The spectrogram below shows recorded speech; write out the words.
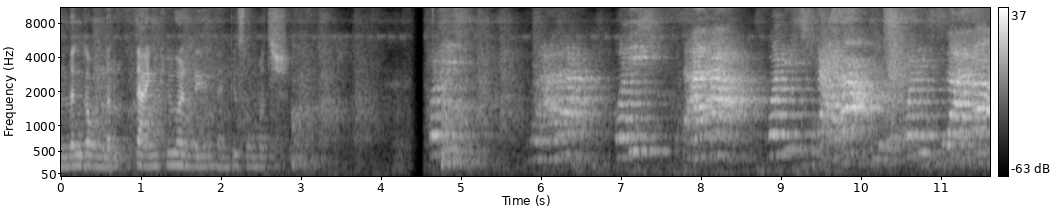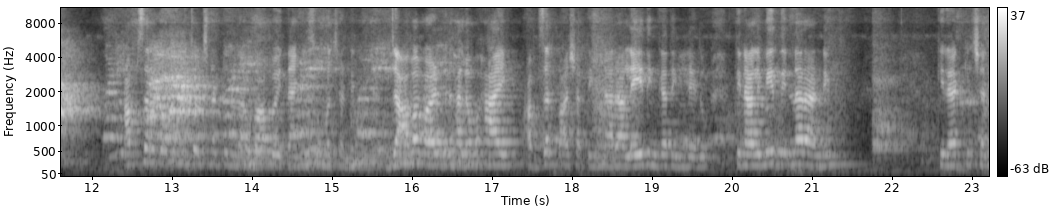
అందంగా ఉన్నారు. థ్యాంక్ యూ అండి thank you so much. Apsara కోపం నుంచి వచ్చినట్టుందా బాబోయ్ థ్యాంక్ యూ సో మచ్ అండి. Java world hello hi. Afzal Pasha తిన్నారా? లేదు ఇంకా తినలేదు. తినాలి మీరు తిన్నారా అండి? Kiraak kitchen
